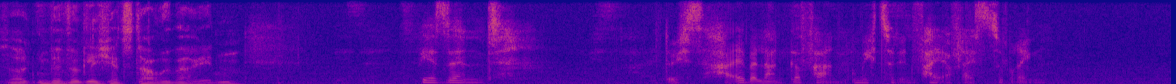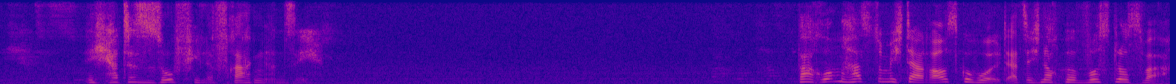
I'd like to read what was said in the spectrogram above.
Sollten wir wirklich jetzt darüber reden? Wir sind durchs halbe Land gefahren, um mich zu den Fireflies zu bringen. Ich hatte so viele Fragen an sie. Warum hast du mich da rausgeholt, als ich noch bewusstlos war?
